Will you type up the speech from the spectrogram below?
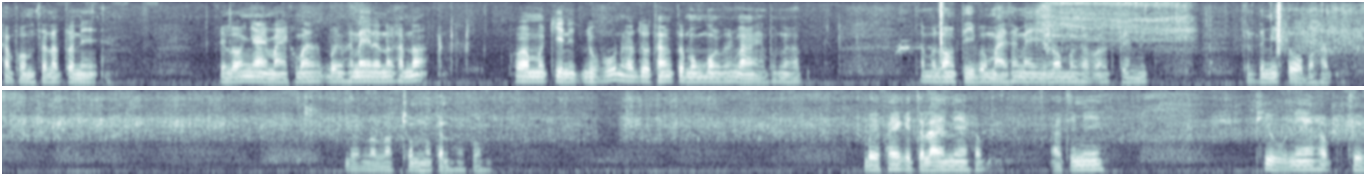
ครับผมสำหรับตัวนี้เป็นร้องใหญ่ไหมเข้ามาเบิ้งข้างในแล้วนะครับเนาะเพราะว่าเมื่อกี้นี่อยู่พูดนครับอยู่ทั้งต้นมะม่วงทั้งหลังพวกนะครับ ถ้ามาลองตีเบิ้งไม้ทั้งในลองเบิ้งครับเป็นมิเป็นแต่มิโตบ่ครับเดี๋ยวเรารับชมน้องกันครับผมใบไผ่ก็จะลายเนี่ยครับ อาจจะมีผิวเนี่ยครับถือ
